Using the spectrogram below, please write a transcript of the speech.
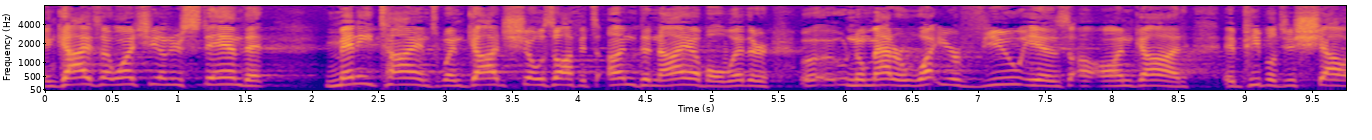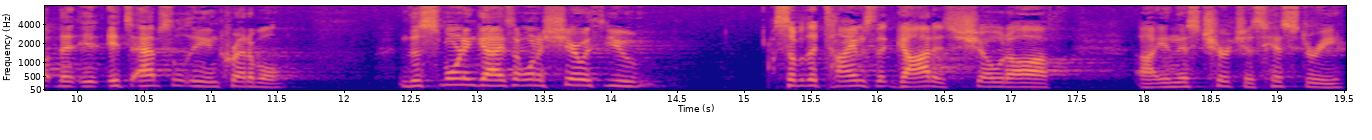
And guys, I want you to understand that many times when God shows off, it's undeniable, whether, uh, no matter what your view is on God, people just shout that it's absolutely incredible. This morning, guys, I want to share with you some of the times that God has showed off uh, in this church's history.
